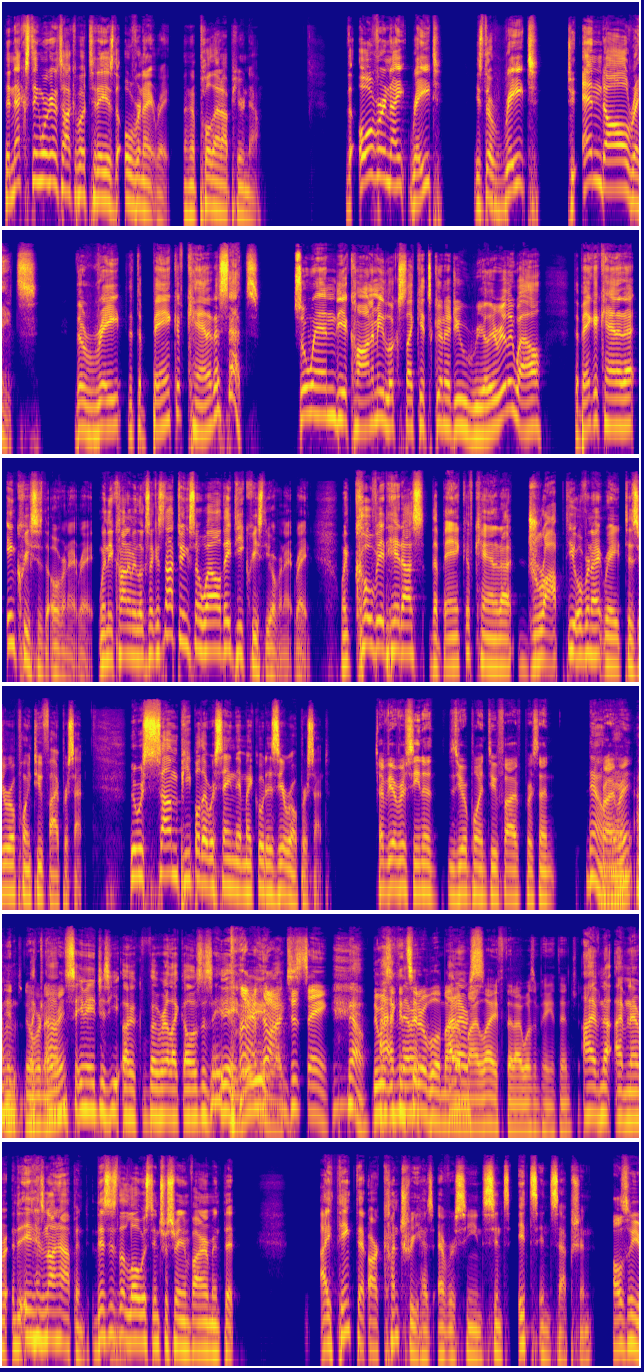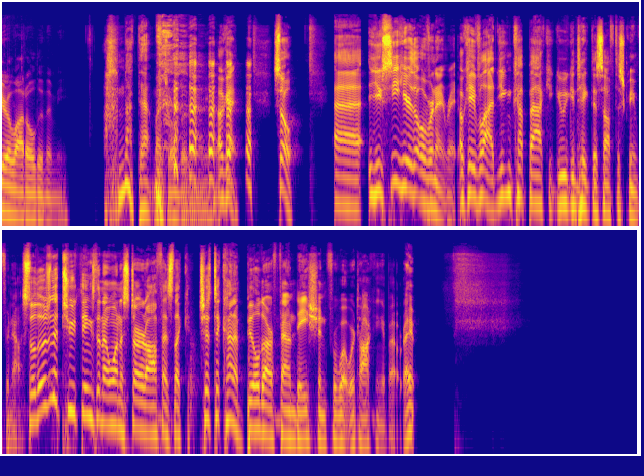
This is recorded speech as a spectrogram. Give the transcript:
The next thing we're going to talk about today is the overnight rate. I'm going to pull that up here now. The overnight rate is the rate to end all rates, the rate that the Bank of Canada sets. So when the economy looks like it's going to do really, really well, the Bank of Canada increases the overnight rate. When the economy looks like it's not doing so well, they decrease the overnight rate. When COVID hit us, the Bank of Canada dropped the overnight rate to 0.25%. There were some people that were saying they might go to 0%. Have you ever seen a 0.25%? No, Prime rate I'm, in like, overnight I'm rate? same age as you, uh, but we're like almost the same age. What are you, no, like- I'm just saying. no, There was a I've never- considerable amount I've of my life that I wasn't paying attention. I've not. I've never. It has not happened. This is the lowest interest rate environment that I think that our country has ever seen since its inception. Also, you're a lot older than me. I'm not that much older than you. Okay, so uh, you see here the overnight rate. Okay, Vlad, you can cut back. We can take this off the screen for now. So those are the two things that I want to start off as, like, just to kind of build our foundation for what we're talking about, right?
